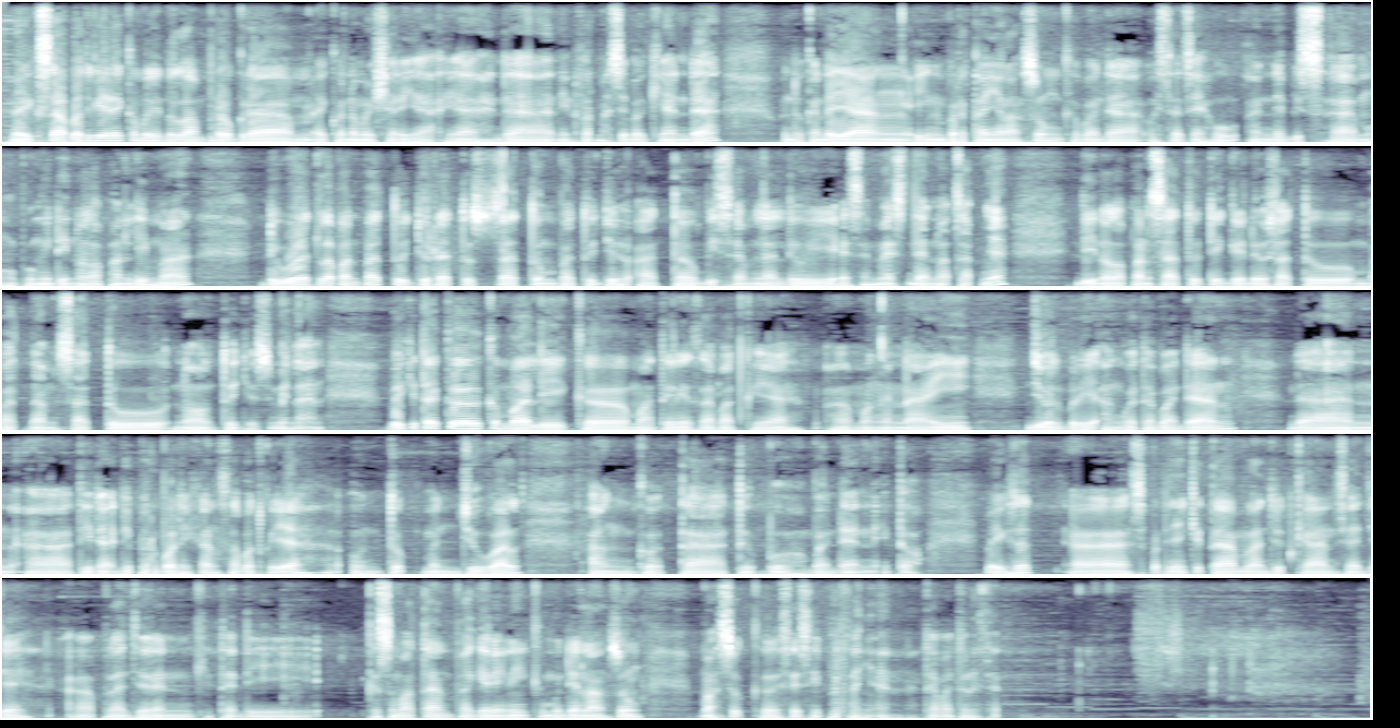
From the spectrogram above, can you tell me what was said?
Baik sahabat kita kembali dalam program Ekonomi Syariah ya dan informasi bagi Anda. Untuk Anda yang ingin bertanya langsung kepada Ustadz Sehu Anda bisa menghubungi di 085 284 700 atau bisa melalui SMS dan WhatsAppnya di 081 321 461 079 Baik kita ke kembali ke materi sahabatku ya eh, mengenai jual beli anggota badan dan uh, tidak diperbolehkan sahabatku ya untuk menjual anggota tubuh badan itu. Baik Ustaz, uh, sepertinya kita melanjutkan saja uh, pelajaran kita di kesempatan pagi hari ini kemudian langsung masuk ke sesi pertanyaan. Tafadhol Ustaz.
